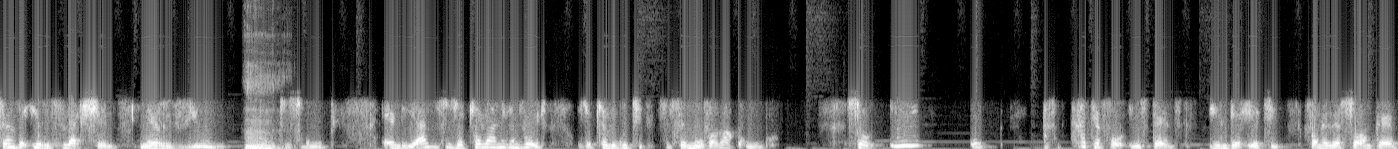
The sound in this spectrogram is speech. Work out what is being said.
senze i-reflection ne-review ukuthi sikuphi. And yazi sizotholani ke mfowethu uzothola ukuthi sisemuva kakhulu. So i asithathe for instance into ethi fanele sonke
